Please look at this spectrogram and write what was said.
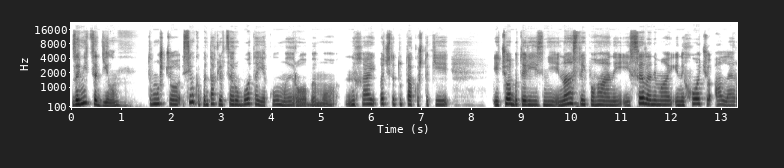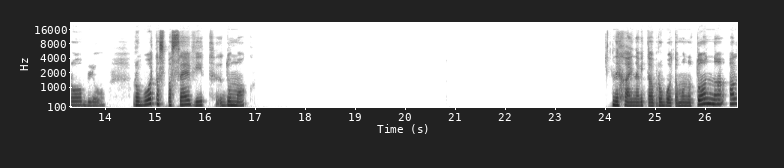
Займіться ділом. Тому що сімка пентаклів це робота, яку ми робимо. Нехай, бачите, тут також такі і чоботи різні, і настрій поганий, і сили не маю, і не хочу, але роблю. Робота спасе від думок. Нехай навіть та робота монотонна, але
